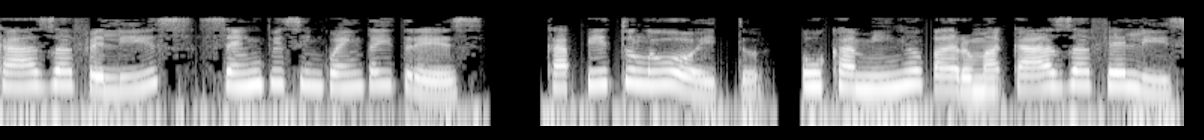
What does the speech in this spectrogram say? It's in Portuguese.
Casa Feliz, 153. Capítulo 8 O caminho para uma casa feliz.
